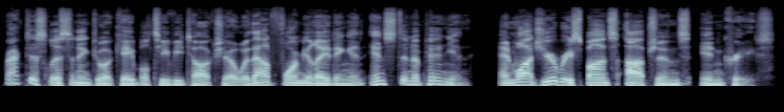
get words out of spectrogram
Practice listening to a cable TV talk show without formulating an instant opinion and watch your response options increase.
